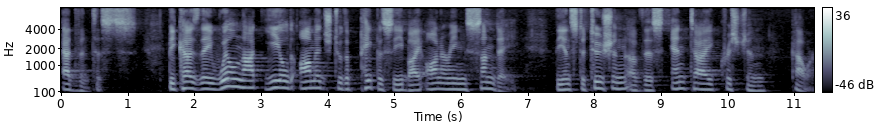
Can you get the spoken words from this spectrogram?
Adventists because they will not yield homage to the papacy by honoring Sunday, the institution of this anti Christian power.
